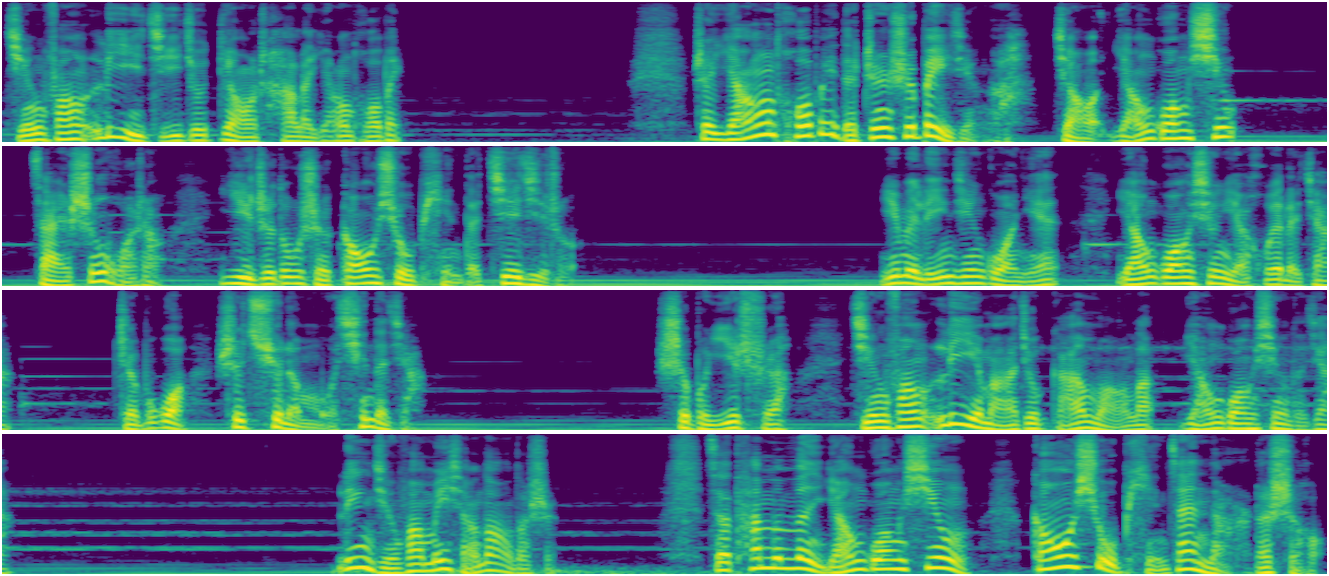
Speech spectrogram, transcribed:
警方立即就调查了杨驼背。这杨驼背的真实背景啊，叫杨光兴，在生活上一直都是高秀品的接济者。因为临近过年，杨光兴也回了家，只不过是去了母亲的家。事不宜迟啊，警方立马就赶往了杨光兴的家。令警方没想到的是，在他们问杨光兴高秀品在哪儿的时候，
